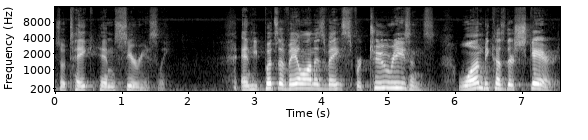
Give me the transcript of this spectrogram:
So take him seriously. And he puts a veil on his face for two reasons. One, because they're scared.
